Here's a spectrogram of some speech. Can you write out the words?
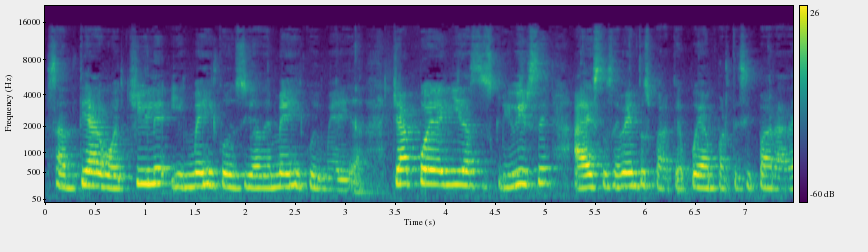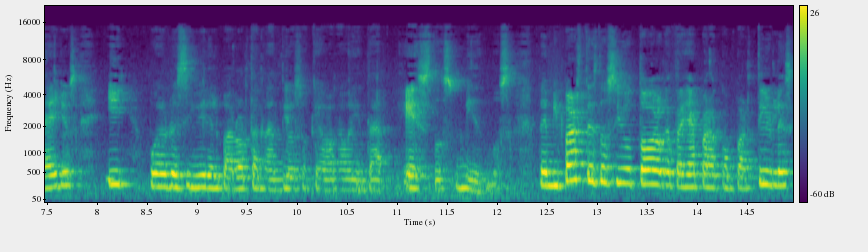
Santiago Chile y en México, en Ciudad de México y Mérida. Ya pueden ir a suscribirse a estos eventos para que puedan participar a ellos y puedan recibir el valor tan grandioso que van a brindar estos mismos. De mi parte, esto ha sido todo lo que traía para compartirles.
